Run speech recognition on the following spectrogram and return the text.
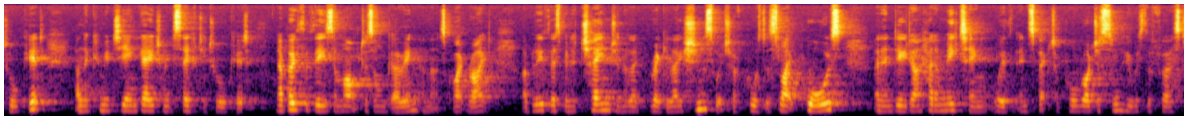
Toolkit and the Community Engagement Safety Toolkit. Now both of these are marked as ongoing and that's quite right. I believe there's been a change in the regulations which have caused a slight pause and indeed I had a meeting with Inspector Paul Rogerson who was the first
